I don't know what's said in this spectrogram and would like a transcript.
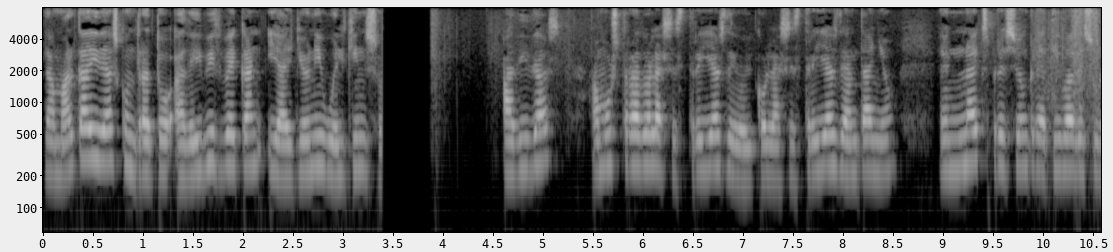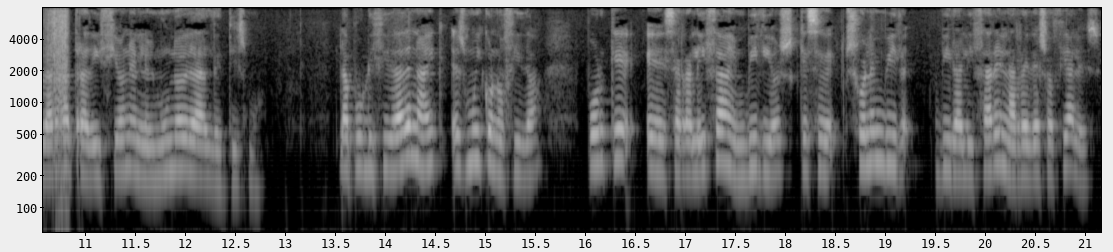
La marca Adidas contrató a David Beckham y a Johnny Wilkinson. Adidas ha mostrado a las estrellas de hoy con las estrellas de antaño en una expresión creativa de su larga tradición en el mundo del atletismo. La publicidad de Nike es muy conocida porque eh, se realiza en vídeos que se suelen viralizar en las redes sociales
